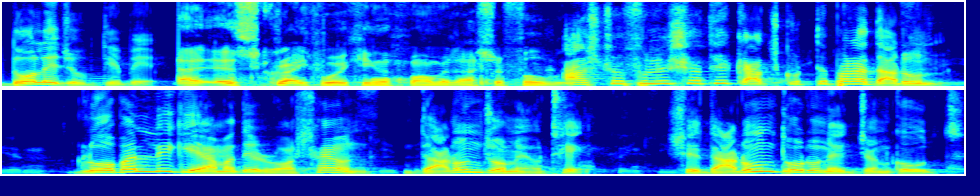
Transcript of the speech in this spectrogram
দলে যোগ দেবে। Uh, it's great working with Mohammad Ashraful. আশরাফুলের সাথে কাজ করতে পারা দারুণ। গ্লোবাল লিগে আমাদের রসায়ন দারুণ জমে ওঠে। সে দারুণ তরুণ একজন কোচ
